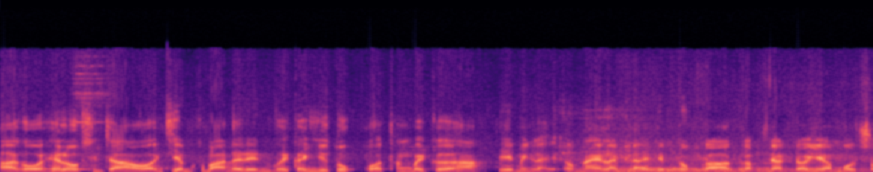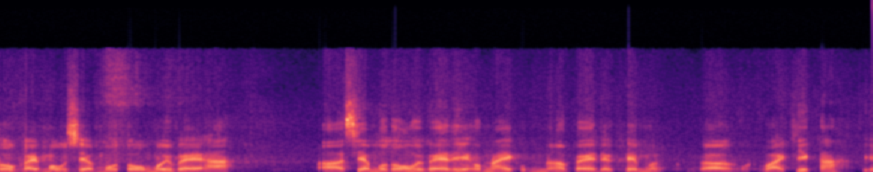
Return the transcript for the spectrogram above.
À, rồi hello xin chào anh chị em các bạn đã đến với kênh YouTube của Thắng Biker ha. Thì mình lại hôm nay là mình lại tiếp tục uh, cập nhật cho anh em một số cái mẫu xe mô tô mới về ha. Uh, xe mô tô mới về thì hôm nay cũng à, về được thêm một, uh, một vài chiếc ha. Thì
